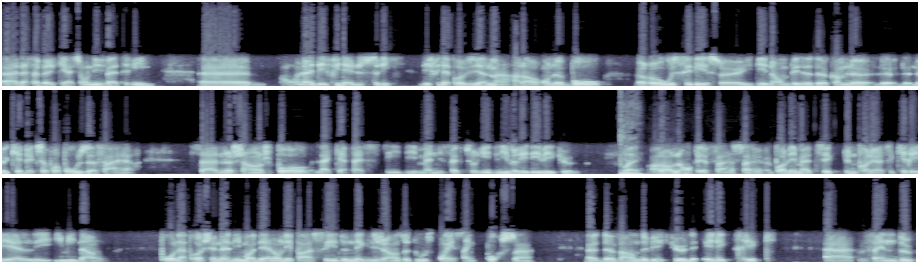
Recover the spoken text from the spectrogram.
à la fabrication des batteries, euh, on a un défi d'industrie, défi d'approvisionnement. Alors, on a beau rehausser les seuils des normes BZE comme le, le, Québec se propose de faire, ça ne change pas la capacité des manufacturiers de livrer des véhicules. Alors là, on fait face à une problématique, une problématique réelle et imminente pour la prochaine année modèle. On est passé d'une exigence de 12,5% euh, de vente de véhicules électriques à 22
